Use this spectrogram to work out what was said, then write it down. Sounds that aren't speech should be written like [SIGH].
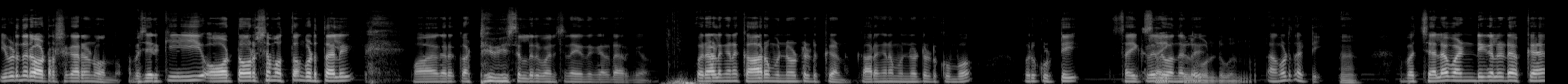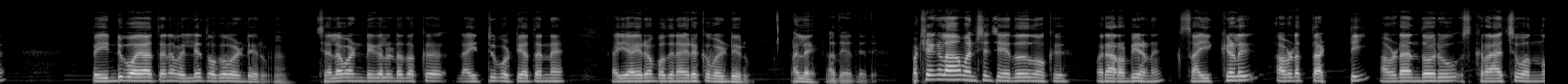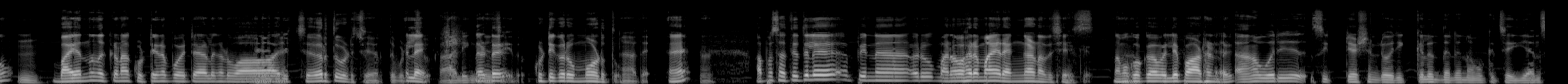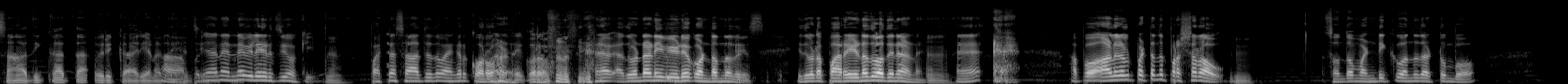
ഇവിടുന്ന് ഒരു ഓട്ടോറിക്ഷക്കാരൻ വന്നു. അപ്പൊ ശരിക്കും ഈ ഓട്ടോറിക്ഷ മൊത്തം കൊടുത്താൽ ഭയങ്കര കട്ടി വീശുള്ളൊരു മനുഷ്യനായി ഇങ്ങനെ ഇറങ്ങി വന്നു. ഒരാളിങ്ങനെ കാറ് മുന്നോട്ട് എടുക്കുകയാണ്. കാർ ഇങ്ങനെ മുന്നോട്ട് എടുക്കുമ്പോൾ ഒരു കുട്ടി സൈക്കിളിൽ വന്നിട്ട് കൊണ്ടുവന്നു. അങ്ങോട്ട് തട്ടി. അപ്പോൾ അപ്പൊ ചില വണ്ടികളുടെ ഒക്കെ പെയിന്റ് പോയാൽ തന്നെ വലിയ തുക വേണ്ടി വരും. ചില വണ്ടികളുടെതൊക്കെ ലൈറ്റ് പൊട്ടിയാൽ തന്നെ അയ്യായിരം പതിനായിരം ഒക്കെ വേണ്ടി വരും. അല്ലേ? അതെ അതെ അതെ. പക്ഷെ നിങ്ങൾ ആ മനുഷ്യൻ ചെയ്തത് നോക്ക്. ഒരു അറബിയാണ് സൈക്കിൾ അവിടെ തട്ടി അവിടെ എന്തോ ഒരു സ്ക്രാച്ച് വന്നു. ഭയന്ന് നിൽക്കണ കുട്ടീനെ പോയിട്ട് അയാൾ ഇങ്ങോട്ട് വാരി ചേർത്ത് പിടിച്ചു. ചേർത്ത് അല്ലേ? എന്നിട്ട് കുട്ടിക്ക് ഒരു ഉമ്മ കൊടുത്തു. ഏ. അപ്പൊ സത്യത്തിൽ പിന്നെ ഒരു മനോഹരമായ രംഗാണ് അത് ശരിക്ക്. നമുക്കൊക്കെ വലിയ പാഠമുണ്ട് ആ ഒരു സിറ്റുവേഷനിൽ ഒരിക്കലും തന്നെ നമുക്ക് ചെയ്യാൻ സാധിക്കാത്ത ഒരു കാര്യമാണ് ഞാൻ എന്നെ വിലയിരുത്തി നോക്കി. പറ്റാൻ സാധ്യത ഭയങ്കര കുറവാണ്. കുറവാണ്. [LAUGHS] അതുകൊണ്ടാണ് ഈ വീഡിയോ കൊണ്ടുവന്നത്. ഇതിവിടെ പറയണതും അതിനാണ്. ആ. അപ്പോൾ ആളുകൾ പെട്ടെന്ന് പ്രഷറാവും. സ്വന്തം വണ്ടിക്ക് വന്ന് തട്ടുമ്പോൾ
